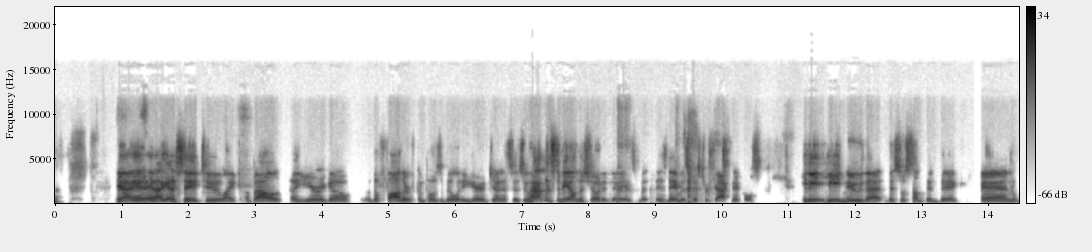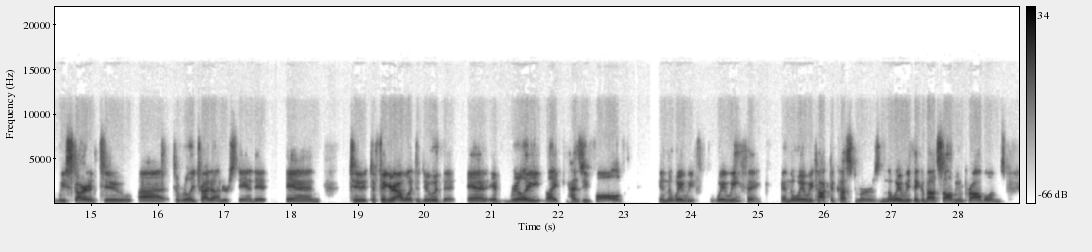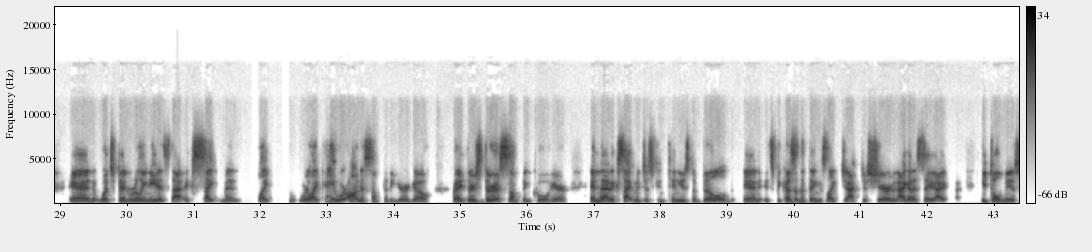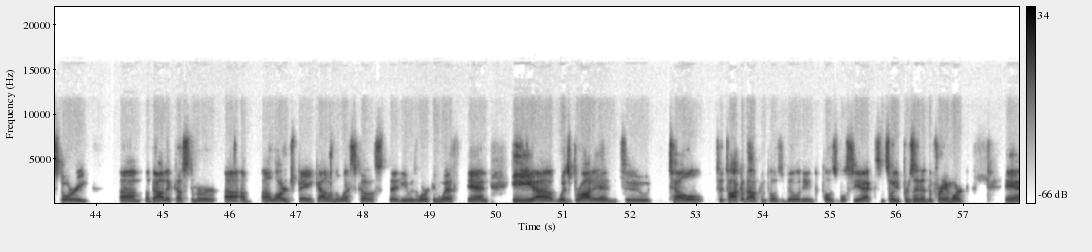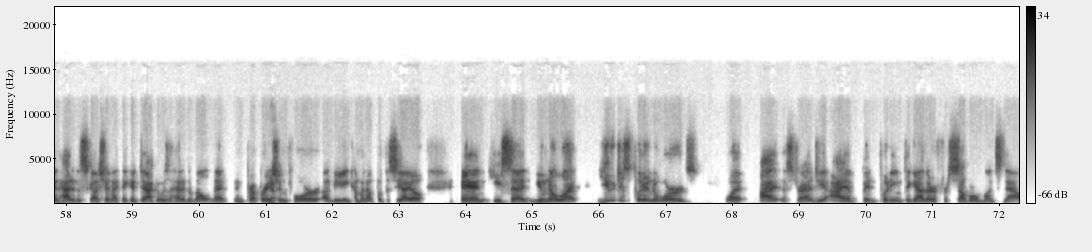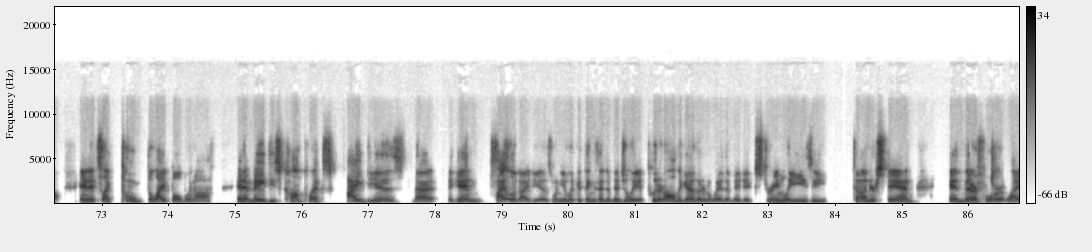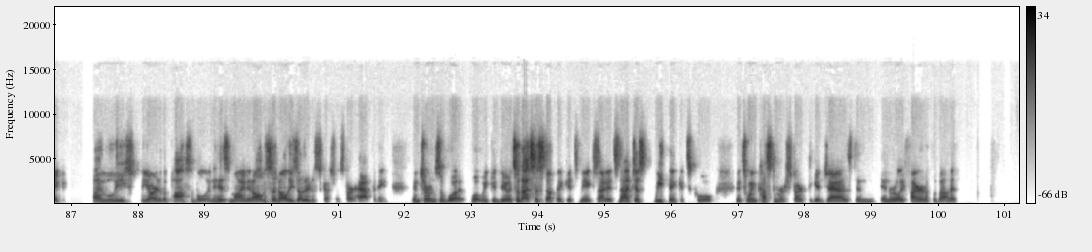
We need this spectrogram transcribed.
yeah. And, and I got to say too, like about a year ago, the father of composability here at Genesys, who happens to be on the show today. His, his name is Mr. Jack Nichols he he knew that this was something big, and we started to uh, to really try to understand it and to to figure out what to do with it. And it really like has evolved in the way we way we think and the way we talk to customers and the way we think about solving problems. And what's been really neat is that excitement. Like we're like, hey, we're on to something a year ago, right? There's there is something cool here and that excitement just continues to build. And it's because of the things like jack just shared. And i got to say i he told me a story um, about a customer uh, a, a, large bank out on the west coast that he was working with. And he uh, was brought in to tell to talk about composability and composable cx and so he presented the framework and had a discussion. I think at jack it was a head of development in preparation for a meeting coming up with the cio and he said you know what you just put into words what I the strategy I have been putting together for several months now. And it's like boom, the light bulb went off. And it made these complex ideas that again, siloed ideas when you look at things individually, it put it all together in a way that made it extremely easy to understand. And therefore, like unleashed the art of the possible in his mind and all of a sudden all these other discussions start happening in terms of what what we can do. And so that's the stuff that gets me excited. It's not just we think it's cool. It's when customers start to get jazzed and and really fired up about it.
